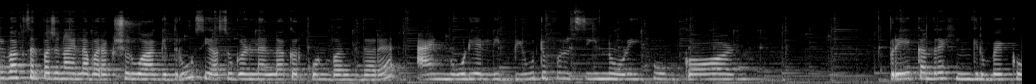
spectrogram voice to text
ಇವಾಗ ಸ್ವಲ್ಪ ಜನ ಎಲ್ಲ ಬರೋಕ್ಕೆ ಶುರು ಆಗಿದ್ರು. ಸಿ ಹಸುಗಳನ್ನೆಲ್ಲ ಕರ್ಕೊಂಡು ಬಂದಿದ್ದಾರೆ. ಆ್ಯಂಡ್ ನೋಡಿ ಅಲ್ಲಿ ಬ್ಯೂಟಿಫುಲ್ ಸೀನ್ ನೋಡಿ. Oh ಓ ಗಾಡ್ ಬ್ರೇಕ್ ಅಂದರೆ ಹಿಂಗಿರಬೇಕು.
